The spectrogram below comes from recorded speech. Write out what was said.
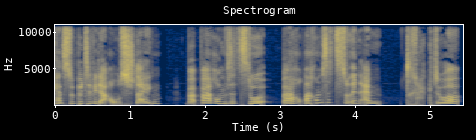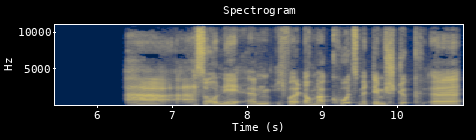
kannst du bitte wieder aussteigen? Wa warum sitzt du, warum, warum sitzt du in einem Traktor? Ah, ach so, nee, ähm, ich wollte noch mal kurz mit dem Stück äh,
